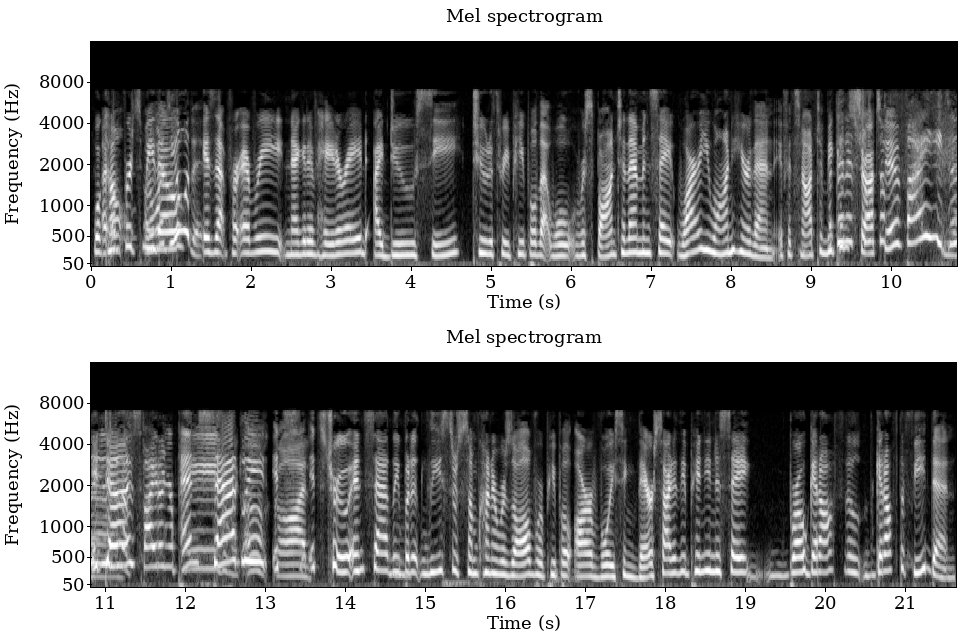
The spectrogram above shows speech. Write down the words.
What comforts me though deal with it. is that for every negative haterade, I do see two to three people that will respond to them and say, "Why are you on here then? If it's not to be But then it starts a constructive." fight. Then It it's a does. fight on your page. And I'm like, sadly, oh, it's it's true. And sadly, but at least there's some kind of resolve where people are voicing their side of the opinion to say, bro, get off the get off the feed then.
